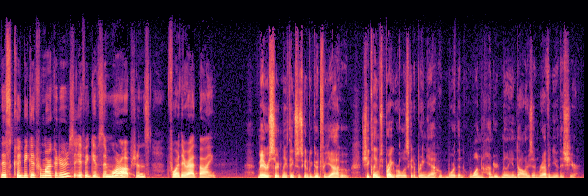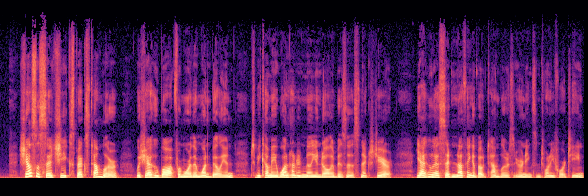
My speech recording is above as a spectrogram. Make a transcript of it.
This could be good for marketers if it gives them more options for their ad buying. Mayer certainly thinks it's going to be good for Yahoo. She claims Brightroll is going to bring Yahoo more than $100 million in revenue this year. She also said she expects Tumblr, which Yahoo bought for more than 1 billion, to become a $100 million business next year. Yahoo has said nothing about Tumblr's earnings in 2014.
